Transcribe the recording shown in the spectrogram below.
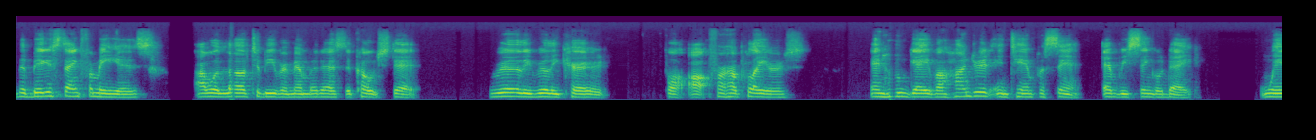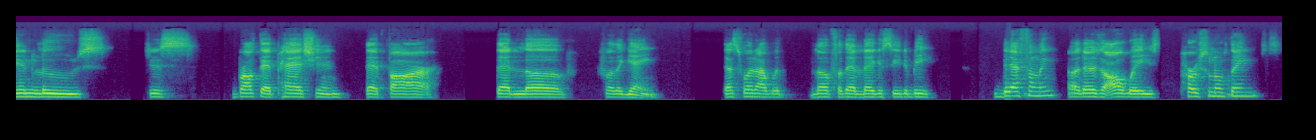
The biggest thing for me is I would love to be remembered as the coach that really, really cared for for her players and who gave 110% every single day. Win, lose, just brought that passion, that fire, that love for the game. That's what I would love for that legacy to be. Definitely, uh, there's always personal things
